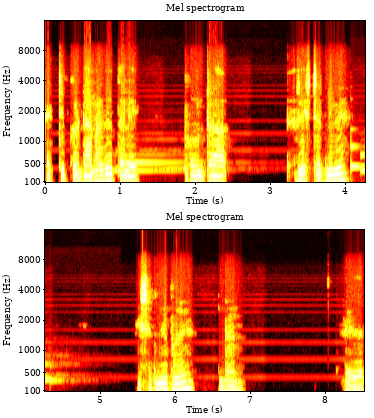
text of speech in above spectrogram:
অ্যাক্টিভ করে ডান হয়ে যায়, তাহলে ফোনটা রেস্টার্ট নেবে। রেস্টার্ট নেওয়ার পরে ডান হয়ে যাবে।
